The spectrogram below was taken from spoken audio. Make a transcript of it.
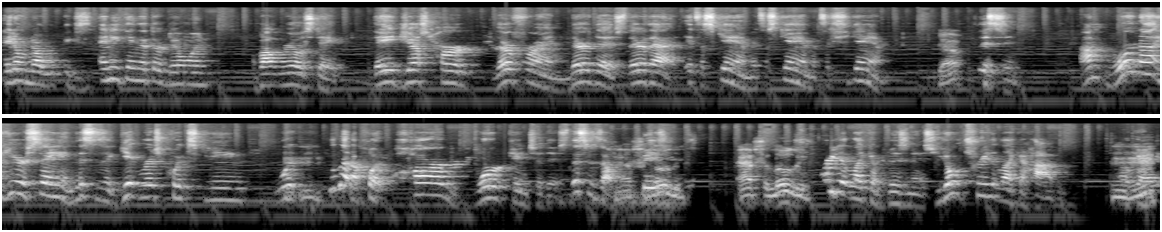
They don't know ex- anything that they're doing about real estate. They just heard their friend, they're this, they're that. It's a scam. It's a scam. It's a scam. Yep. Listen, I'm, we're not here saying this is a get rich quick scheme. We're. You got to put hard work into this. This is a Absolutely. business. Absolutely. Treat it like a business. You don't treat it like a hobby. Mhm. Okay.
